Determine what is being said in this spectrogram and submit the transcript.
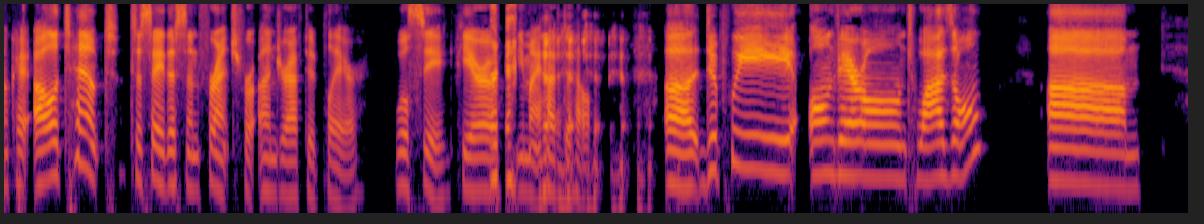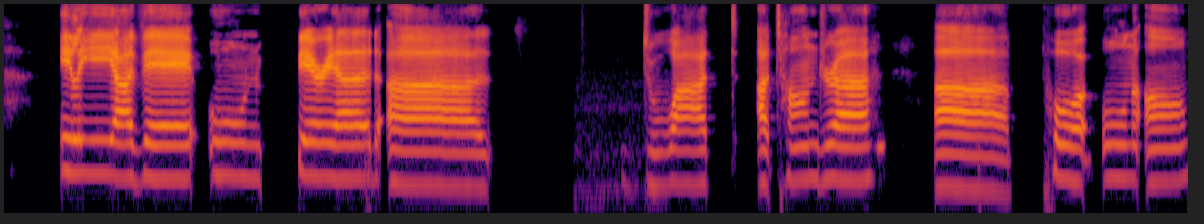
Okay, I'll attempt to say this in French for undrafted player. We'll see. Pierre, you might have to help. Euh, depuis environ trois ans, euh, il y avait une période euh, doit attendre euh, pour un an,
